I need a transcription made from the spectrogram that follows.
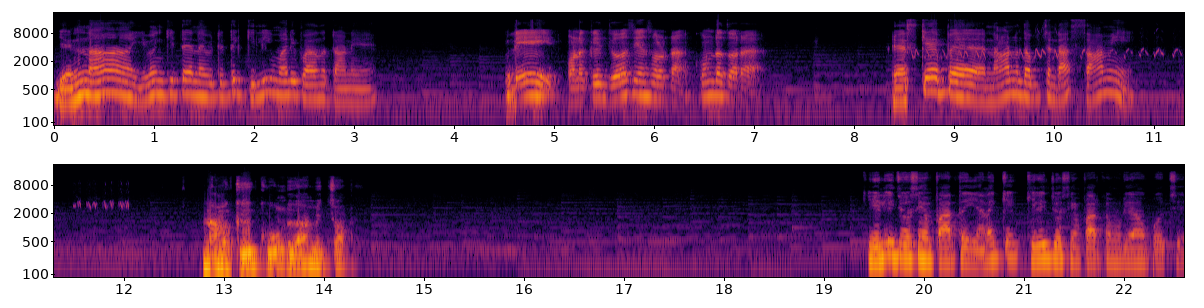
என்ன? இவன் கிட்ட என்ன விட்டுட்டு கிளி மாதிரி பழந்துட்டானே டேய் உனக்கு ஜோசியம் சொல்லிட்டேன் கூண்ட தர எஸ்கேப் நானும் தப்பிச்சேன்டா சாமி. நமக்கு கூண்டு தான் மிச்சம். கிளி ஜோசியம் பார்த்த எனக்கே கிளி ஜோசியம் பார்க்க முடியாம போச்சு.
